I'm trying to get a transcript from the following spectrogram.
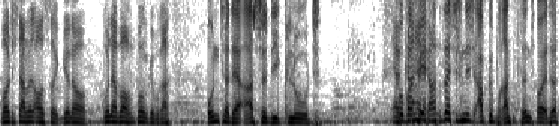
wollte ich damit ausdrücken, genau. Wunderbar auf den Punkt gebracht. Unter der Asche die Glut. Er Wobei kam, wir jetzt kam, tatsächlich nicht abgebrannt sind heute.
